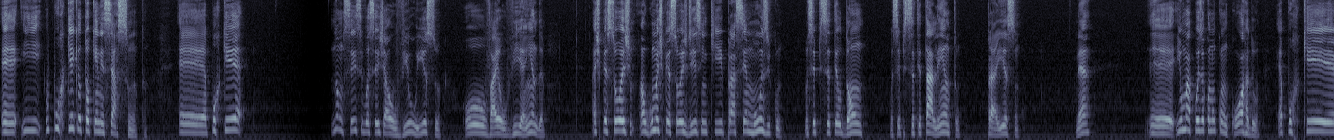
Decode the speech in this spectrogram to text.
É, e o porquê que eu toquei nesse assunto? É porque não sei se você já ouviu isso ou vai ouvir ainda, as pessoas, algumas pessoas dizem que para ser músico você precisa ter o dom, você precisa ter talento para isso, né? É, e uma coisa que eu não concordo é porque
